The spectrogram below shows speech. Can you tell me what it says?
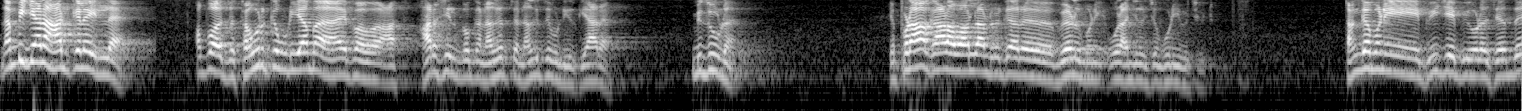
நம்பிக்கையான ஆட்களே இல்லை. அப்போ அதை தவிர்க்க முடியாமல் இப்போ அரசியல் பக்கம் நகர்த்த நகர்த்த வேண்டியிருக்கு. யாரை? மிதுனை. எப்படா காலம் வரலான்னு இருக்கார் வேலுமணி. ஒரு அஞ்சு லட்சம் கோடி வச்சுக்கிட்டு. தங்கமணி பிஜேபியோடு சேர்ந்து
